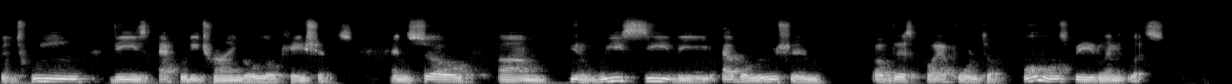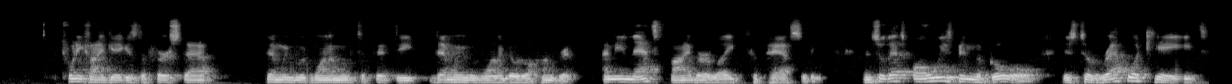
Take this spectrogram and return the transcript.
between these equity triangle locations. And so, um, you know, we see the evolution of this platform to almost be limitless. 25 gig is the first step. Then we would want to move to 50. Then we would want to go to 100. I mean, that's fiber like capacity. And so that's always been the goal is to replicate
